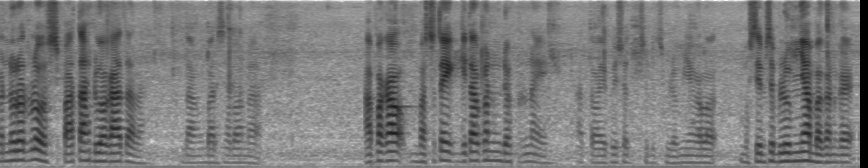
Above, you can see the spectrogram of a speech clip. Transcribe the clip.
Menurut lo sepatah dua kata lah tentang Barcelona. Apakah maksudnya kita kan udah pernah ya atau episode sebelumnya kalau musim sebelumnya bahkan kayak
